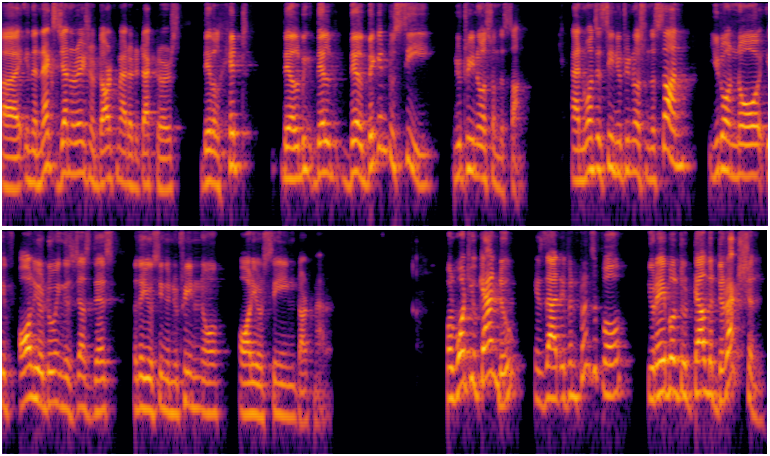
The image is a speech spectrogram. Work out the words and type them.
uh, in the next generation of dark matter detectors, they will hit, they'll be, they'll, they'll begin to see neutrinos from the sun. And once you see neutrinos from the sun, you don't know if all you're doing is just this, whether you're seeing a neutrino or you're seeing dark matter. But what you can do is that if in principle, you're able to tell the direction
